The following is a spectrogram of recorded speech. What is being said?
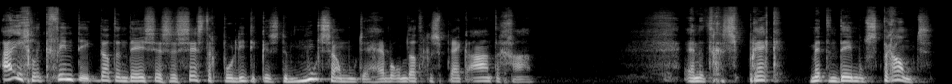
Eigenlijk vind ik dat een D66-politicus de moed zou moeten hebben om dat gesprek aan te gaan. En het gesprek met een demonstrant.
